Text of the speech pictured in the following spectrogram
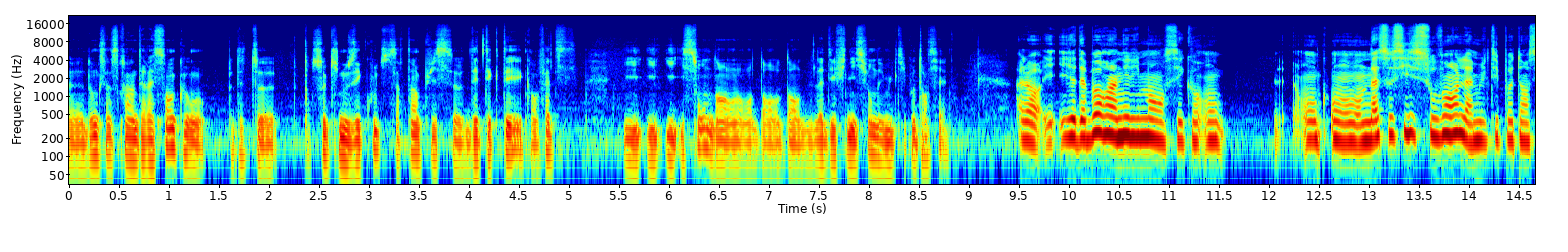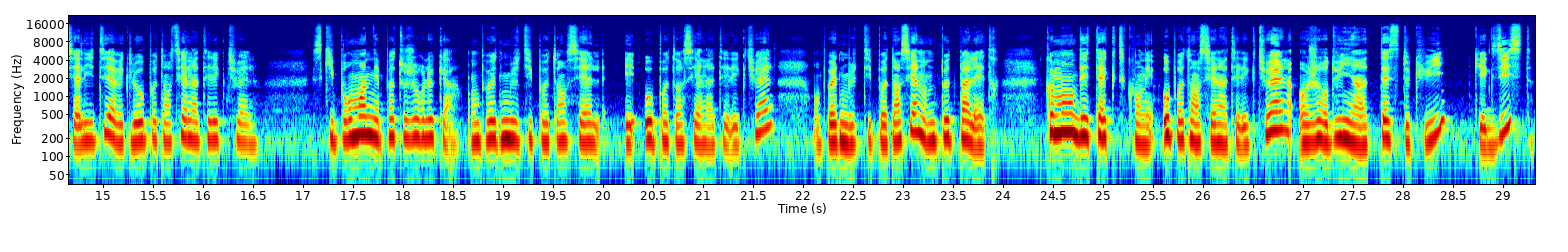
Euh, donc ça serait intéressant que peut-être pour ceux qui nous écoutent, certains puissent détecter qu'en fait ils, sont dans, la définition des multipotentiels. Alors il y a d'abord un élément, c'est qu'on on associe souvent la multipotentialité avec le haut potentiel intellectuel ce qui pour moi n'est pas toujours le cas. On peut être multipotentiel et haut potentiel intellectuel, on peut être multipotentiel, on ne peut pas l'être. Comment on détecte qu'on est haut potentiel intellectuel? Aujourd'hui, il y a un test de QI qui existe.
